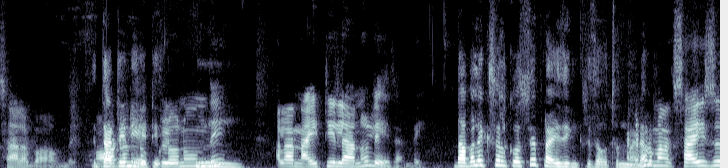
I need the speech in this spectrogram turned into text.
చాలా బాగుంది. 1380. లోను ఉంది అలా నైటీలాను లేదండి. డబల్ ఎక్స్ఎల్కి వస్తే ప్రైస్ ఇంక్రీజ్ అవుతుంది మేడం మనకు సైజు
